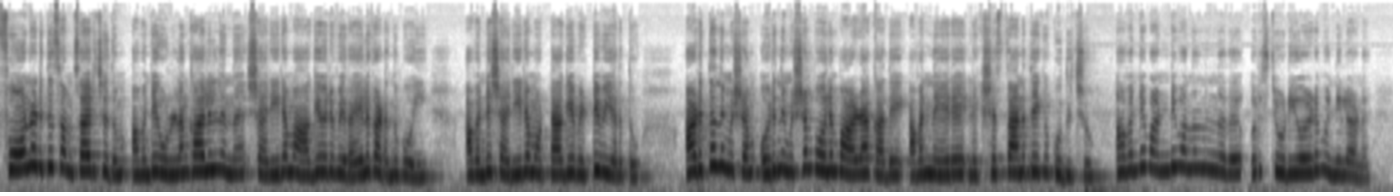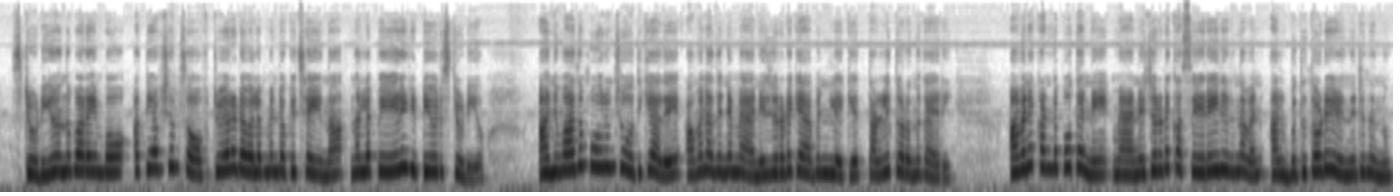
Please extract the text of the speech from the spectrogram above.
ഫോൺ എടുത്ത് സംസാരിച്ചതും അവന്റെ ഉള്ളംകാലിൽ നിന്ന് ശരീരം ആകെ ഒരു വിറയൽ കടന്നുപോയി. അവന്റെ ശരീരം ഒട്ടാകെ വെട്ടി വിയർത്തു. അടുത്ത നിമിഷം ഒരു നിമിഷം പോലും പാഴാക്കാതെ അവൻ നേരെ ലക്ഷ്യസ്ഥാനത്തേക്ക് കുതിച്ചു. അവന്റെ വണ്ടി വന്നു നിന്നത് ഒരു സ്റ്റുഡിയോയുടെ മുന്നിലാണ്. സ്റ്റുഡിയോ എന്ന് പറയുമ്പോൾ അത്യാവശ്യം സോഫ്റ്റ്വെയർ ഡെവലപ്മെന്റ് ഒക്കെ ചെയ്യുന്ന നല്ല പേര് കിട്ടിയ ഒരു സ്റ്റുഡിയോ. അനുവാദം പോലും ചോദിക്കാതെ അവൻ അതിന്റെ മാനേജറുടെ ക്യാബിനിലേക്ക് തള്ളി തുറന്നു കയറി. അവനെ കണ്ടപ്പോൾ തന്നെ മാനേജറുടെ കസേരയിലിരുന്നവൻ അത്ഭുതത്തോടെ എഴുന്നേറ്റ് നിന്നു.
